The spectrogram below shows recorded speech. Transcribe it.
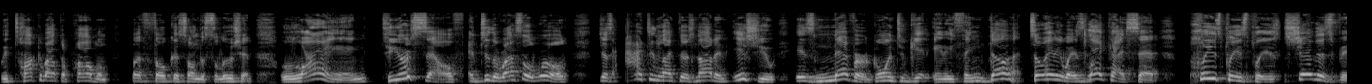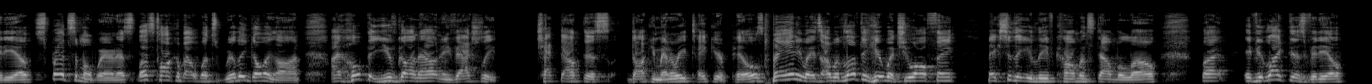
we talk about the problem, but focus on the solution. Lying to yourself and to the rest of the world, just acting like there's not an issue is never going to get anything done. So anyways, like I said, please, please, please share this video, spread some awareness. Let's talk about what's really going on. I hope that you've gone out and you've actually checked out this documentary, Take Your Pills. But anyways, I would love to hear what you all think. Make sure that you leave comments down below. But if you like this video,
